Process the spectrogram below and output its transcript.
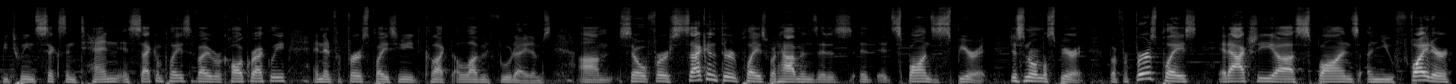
between six and 10 is second place, if I recall correctly. And then for first place, you need to collect 11 food items. Um, so for second, third place, what happens is it, it spawns a spirit, just a normal spirit. But for first place, it actually uh, spawns a new fighter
